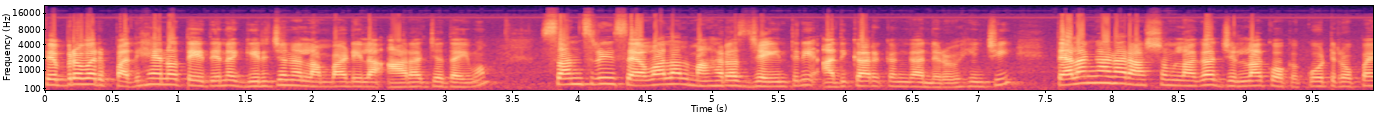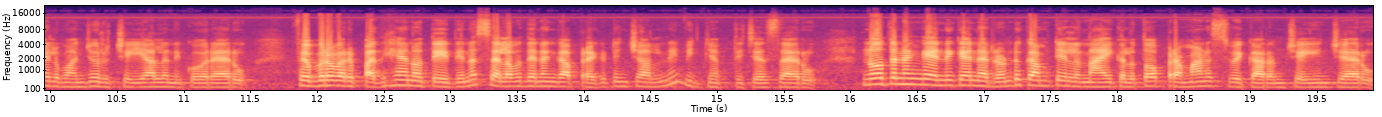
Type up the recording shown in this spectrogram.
ఫిబ్రవరి పదిహేనో తేదీన గిరిజన లంబాడీల ఆరాధ్య దైవం సన్శ్రీ సేవాలాల్ మహారాజ్ జయంతిని అధికారికంగా నిర్వహించి తెలంగాణ రాష్ట్రంలాగా జిల్లాకు ఒక కోటి రూపాయలు మంజూరు చేయాలని కోరారు. ఫిబ్రవరి పదిహేనో తేదీన సెలవు దినంగా ప్రకటించాలని విజ్ఞప్తి చేశారు. నూతనంగా ఎన్నికైన రెండు కమిటీల నాయకులతో ప్రమాణ స్వీకారం చేయించారు.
